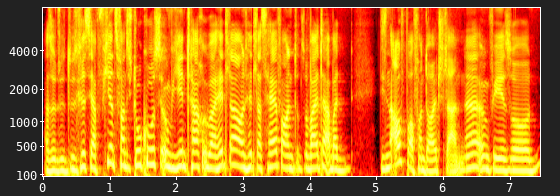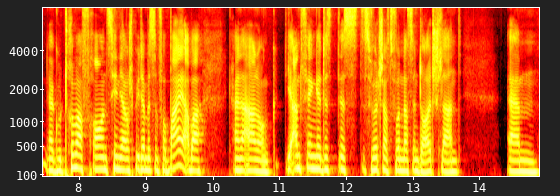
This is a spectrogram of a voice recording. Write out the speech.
also du, du kriegst ja 24 Dokus irgendwie jeden Tag über Hitler und Hitlers Helfer und, und so weiter, aber diesen Aufbau von Deutschland, ne, irgendwie so, ja gut, Trümmerfrauen zehn Jahre später ein bisschen vorbei, aber keine Ahnung, die Anfänge des, des, des Wirtschaftswunders in Deutschland. Ähm,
